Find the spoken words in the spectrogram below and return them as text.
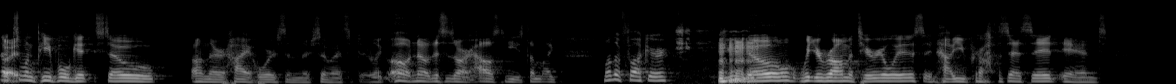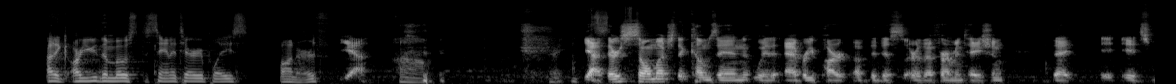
That's But- when people get so on their high horse and they're so esoteric. Like, oh no, this is our house yeast. I'm like, motherfucker, you know what your raw material is and how you process it, and like, are you the most sanitary place on earth? yeah, Um. Yeah. There's so much that comes in with every part of the dis or the fermentation that it's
